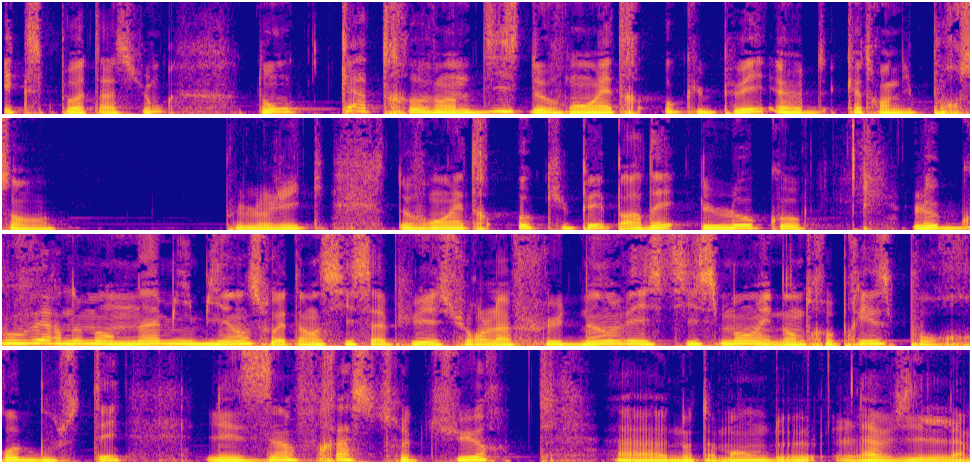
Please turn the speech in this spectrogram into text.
exploitation. Donc 90 devront être occupés, 90% euh, plus logique, devront être occupés par des locaux. Le gouvernement namibien souhaite ainsi s'appuyer sur l'afflux d'investissements et d'entreprises pour rebooster les infrastructures, euh, notamment de la ville.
